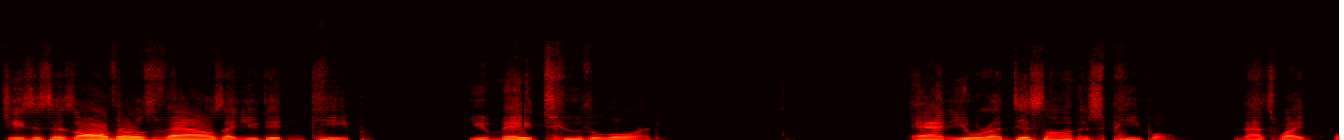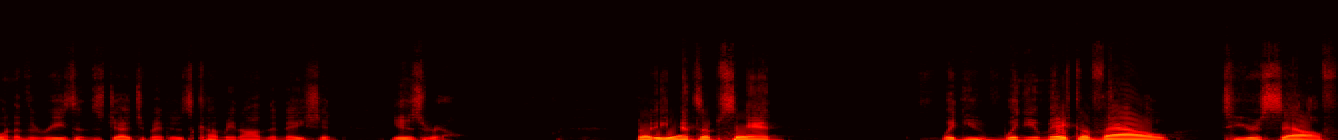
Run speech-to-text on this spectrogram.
Jesus says, All those vows that you didn't keep, you made to the Lord. And you were a dishonest people. And that's why one of the reasons judgment is coming on the nation Israel. But he ends up saying, when you when you make a vow to yourself,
